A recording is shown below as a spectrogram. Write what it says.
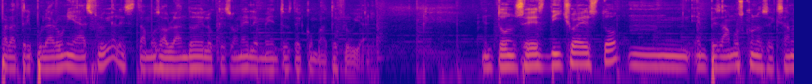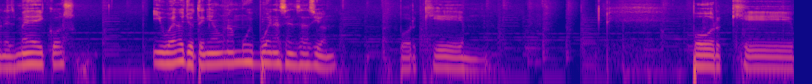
para tripular unidades fluviales. Estamos hablando de lo que son elementos de combate fluvial. Entonces, dicho esto, mm, empezamos con los exámenes médicos. Y bueno, yo tenía una muy buena sensación porque porque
